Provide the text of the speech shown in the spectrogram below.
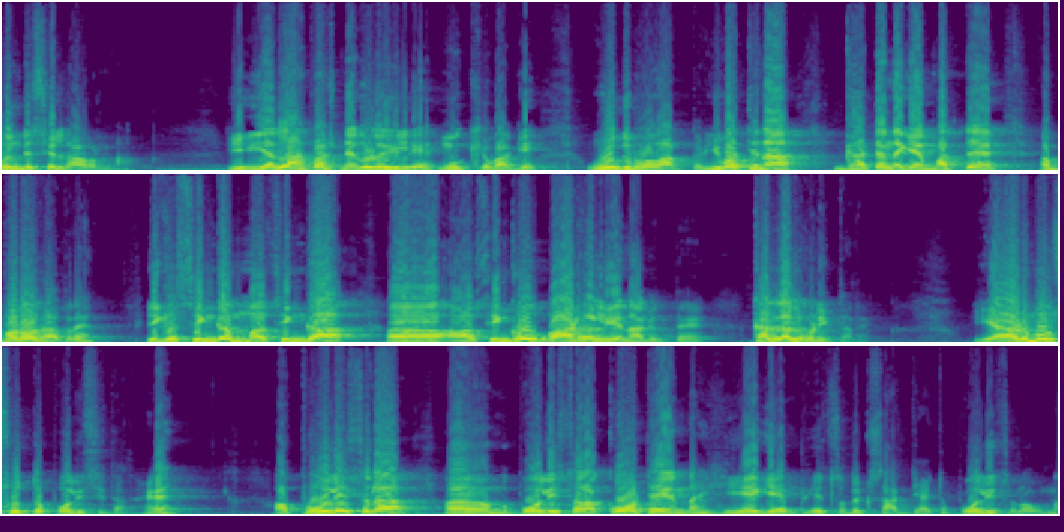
ಬಂಧಿಸಿಲ್ಲ ಅವ್ರನ್ನ? ಈ ಎಲ್ಲ ಪ್ರಶ್ನೆಗಳು ಇಲ್ಲಿ ಮುಖ್ಯವಾಗಿ ಉದ್ಭವ ಆಗ್ತವೆ ಇವತ್ತಿನ ಘಟನೆಗೆ ಮತ್ತೆ ಬರೋದಾದ್ರೆ, ಈಗ ಸಿಂಗಮ್ಮ, ಸಿಂಗ ಸಿಂಗು ಬಾರ್ಡರ್ ಅಲ್ಲಿ ಏನಾಗುತ್ತೆ? ಕಲ್ಲಲ್ಲಿ ಹೊಡಿತಾರೆ. ಎರಡು, ಮೂರು ಸುತ್ತು ಪೊಲೀಸ್ ಇದ್ದಾರೆ. ಆ ಪೊಲೀಸರ ಪೊಲೀಸರ ಕೋಟೆಯನ್ನು ಹೇಗೆ ಭೇದಿಸೋದಕ್ಕೆ ಸಾಧ್ಯ ಆಯ್ತು? ಪೊಲೀಸರು ಅವನ್ನ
